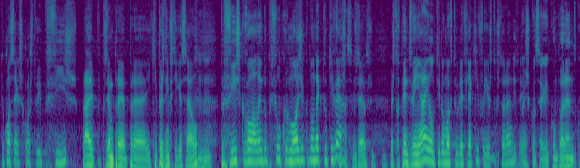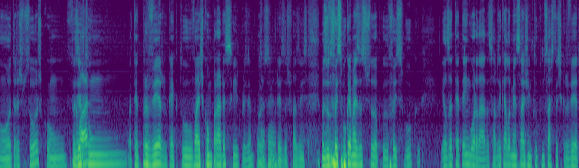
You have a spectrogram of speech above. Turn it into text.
tu consegues construir perfis, para, por exemplo, para, para equipas de investigação, perfis que vão além do perfil cronológico de onde é que tu estiveste, Uhum. Ah, sim, sim, percebes? sim. Mas de repente vem, ah, ele tirou uma fotografia aqui, foi este restaurante. E depois É. conseguem, comparando com outras pessoas, com fazer-te Claro. um. até prever o que é que tu vais comprar a seguir, por exemplo. As Exatamente. empresas fazem isso. Mas o do Facebook é mais assustador, porque o do Facebook eles até têm guardado, sabes aquela mensagem que tu começaste a escrever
